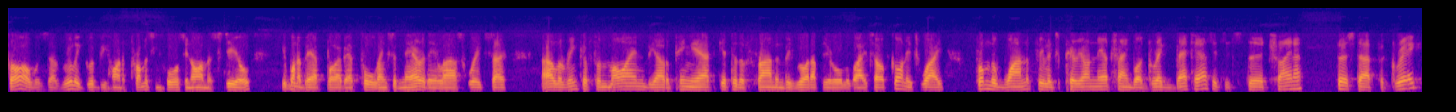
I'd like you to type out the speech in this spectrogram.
trial was uh, really good behind a promising horse in I'm a Steel. It won about by about four lengths at Nowra there last week. So uh, Larinka for mine, be able to ping out, get to the front and be right up there all the way. So I've gone its way from the one, Felix Perion, now trained by Greg Backhouse. It's its third trainer. First start for Greg.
